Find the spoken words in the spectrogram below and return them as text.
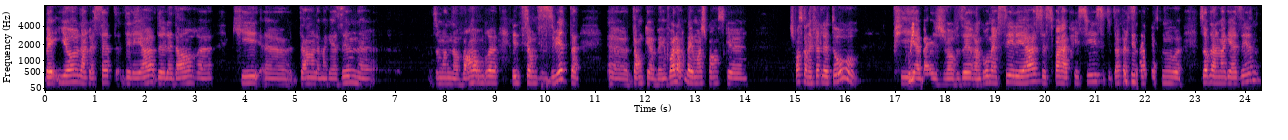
ben, il y a la recette d'Eléa de l'EDOR qui est dans le magazine du mois de novembre, l'édition 18. Euh, donc, euh, ben voilà, ben moi, je pense que je pense qu'on a fait le tour. Puis, euh, ben, je vais vous dire un gros merci, Léa. C'est super apprécié. C'est tout à fait pertinent que tu nous offres dans le magazine.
